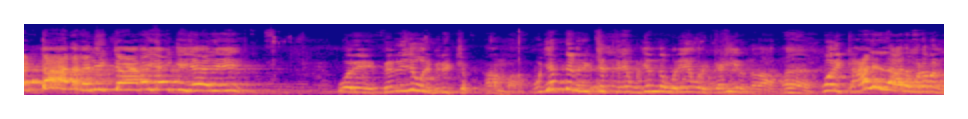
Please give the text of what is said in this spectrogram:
எட்டாத வெளிக்காக ஏங்கி ஏறி ஒரு பெரிய ஒரு விருட்சம். ஆமா. உயர்ந்த விருட்சத்திலே உயர்ந்த ஒரே ஒரு கனி இருந்ததா. ஒரு கால் இல்லாத உடவன்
